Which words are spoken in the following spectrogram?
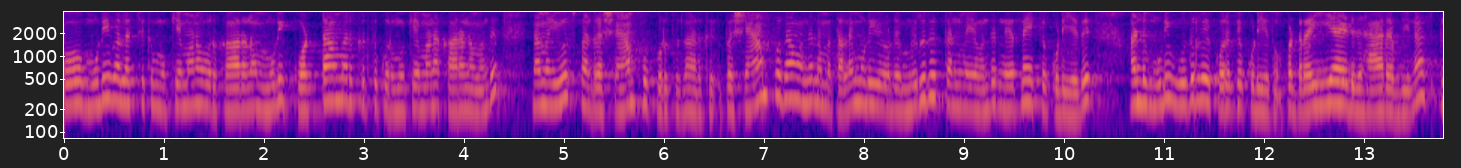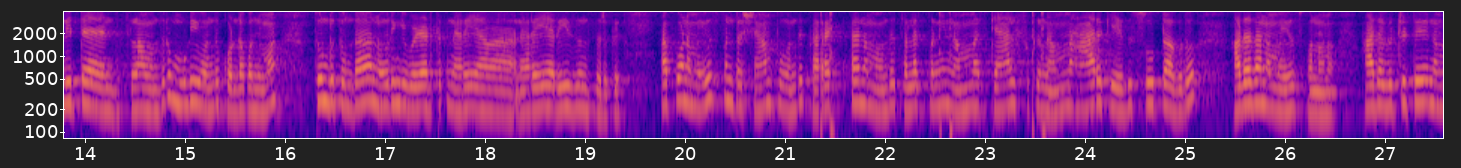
இப்போது முடி வளர்ச்சிக்கு முக்கியமான ஒரு காரணம் முடி கொட்டாமல் இருக்கிறதுக்கு ஒரு முக்கியமான காரணம் வந்து நம்ம யூஸ் பண்ணுற ஷாம்பு பொறுத்து தான் இருக்குது இப்போ ஷாம்பு தான் வந்து நம்ம தலைமுடியோட மிருதுத்தன்மையை வந்து நிர்ணயிக்கக்கூடியது அண்டு முடி உதிர்வை குறைக்கக்கூடியதும். இப்போ ட்ரை ஆகிடுது ஹேர் அப்படின்னா ஸ்பிளிட் ஹேண்ட்ஸ்லாம் வந்துட்டு முடி வந்து கொண்ட கொஞ்சமாக துண்டு துண்டாக நொறுங்கி விழறதுக்கு நிறைய நிறைய ரீசன்ஸ் இருக்குது அப்போது நம்ம யூஸ் பண்ணுற ஷாம்பு வந்து கரெக்டாக நம்ம வந்து செலக்ட் பண்ணி நம்ம ஸ்கேல்ஃபுக்கு நம்ம ஹேருக்கு எது சூட் ஆகுதோ அதை தான் நம்ம யூஸ் பண்ணணும். அதை விட்டுட்டு நம்ம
